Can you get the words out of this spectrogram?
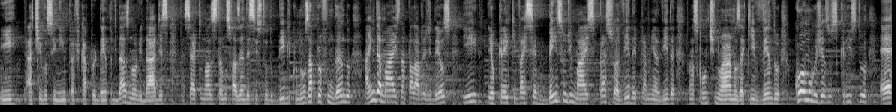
e ativa o sininho para ficar por dentro das novidades, tá certo? Nós estamos fazendo esse estudo bíblico, nos aprofundando ainda mais na palavra de Deus e eu creio que vai ser bênção demais para a sua vida e para a minha vida nós continuarmos aqui vendo como Jesus Cristo é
